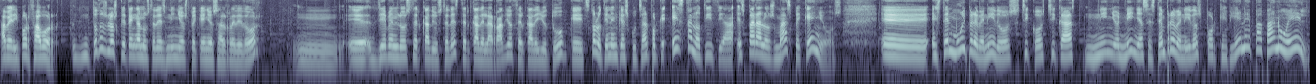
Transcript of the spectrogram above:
A ver, y por favor, todos los que tengan ustedes niños pequeños alrededor, mm, eh, llévenlos cerca de ustedes, cerca de la radio, cerca de YouTube, que esto lo tienen que escuchar porque esta noticia es para los más pequeños. Eh, estén muy prevenidos, chicos, chicas, niños, niñas, estén prevenidos porque viene Papá Noel.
